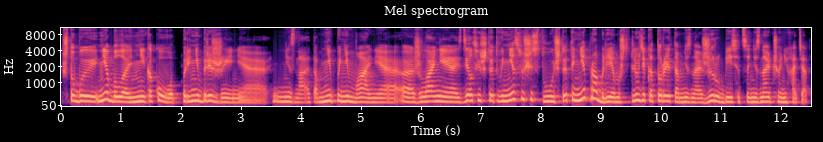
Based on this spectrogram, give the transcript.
Чтобы не было никакого пренебрежения, не знаю, там, непонимания, э, желания сделать вид, что этого не существует, что это не проблема, что люди, которые, там, не знаю, жиру бесятся, не знают, что они хотят.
